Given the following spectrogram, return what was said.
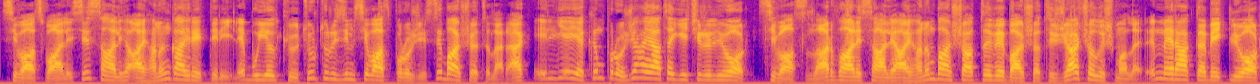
Sivas Valisi Salih Ayhan'ın gayretleriyle bu yıl Kültür Turizm Sivas projesi başlatılarak 50'ye yakın proje hayata geçiriliyor. Sivaslılar Vali Salih Ayhan'ın başlattığı ve başlatacağı çalışmaları merakla bekliyor.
